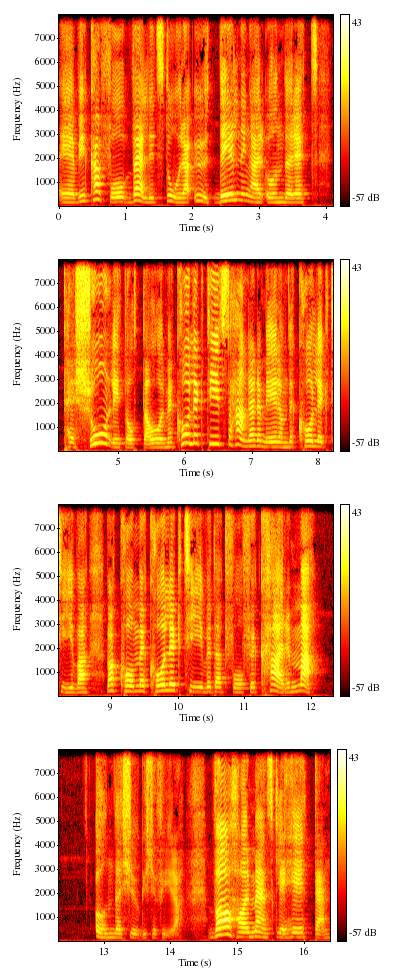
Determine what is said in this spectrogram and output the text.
Eh, vi kan få väldigt stora utdelningar under ett personligt åtta år, men kollektivt så handlar det mer om det kollektiva. Vad kommer kollektivet att få för karma under 2024? Vad har mänskligheten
